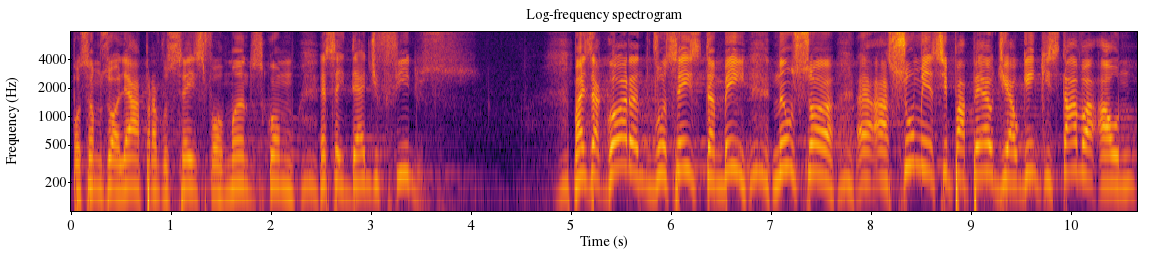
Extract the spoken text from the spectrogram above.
possamos olhar para vocês formandos como essa ideia de filhos. Mas agora vocês também não só é, assumem esse papel de alguém que estava ao,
